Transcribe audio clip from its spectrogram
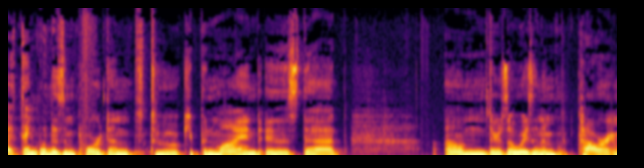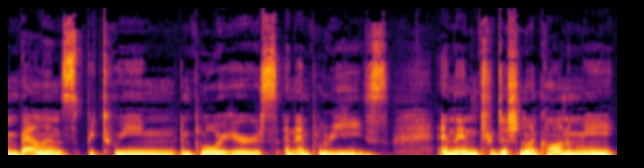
I think what is important to keep in mind is that um, there's always an power imbalance between employers and employees. And in traditional economy,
